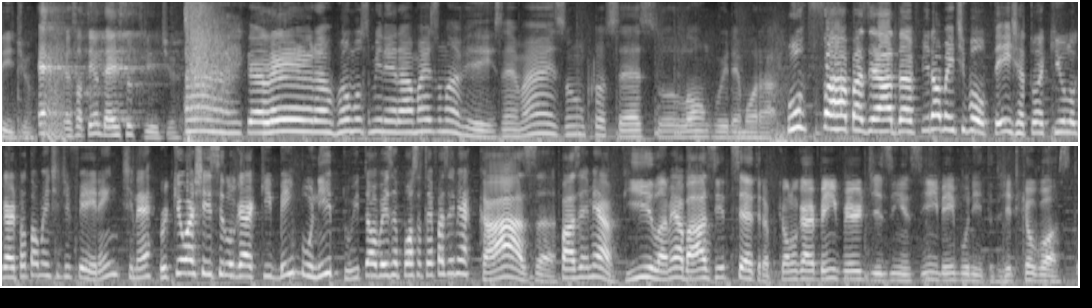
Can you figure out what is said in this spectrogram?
Tutrídeo. É, eu só tenho 10 Tutrídeo. Ai, galera, vamos minerar mais uma vez, né? Mais um processo longo e demorado. Ufa, rapaziada, finalmente voltei. Já tô aqui em um lugar totalmente diferente, né? Porque eu achei esse lugar aqui bem bonito e talvez eu possa até fazer minha casa, fazer minha vila, minha base, etc. Porque é um lugar bem verdezinho assim, bem bonito, do jeito que eu gosto.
